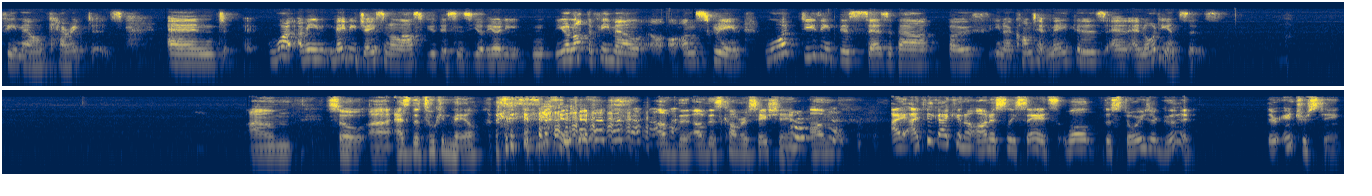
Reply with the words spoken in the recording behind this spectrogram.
female characters. And what I mean, maybe Jason, I'll ask you this since you're the only, you're not the female on screen. What do you think this says about both, you know, content makers and, and audiences? Um, so, uh, as the token male of the of this conversation, um, I, I think I can honestly say it's well, the stories are good, they're interesting,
